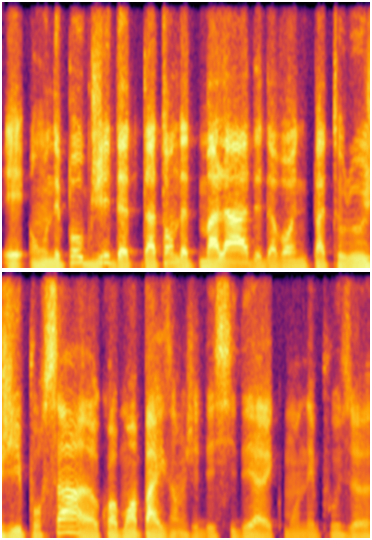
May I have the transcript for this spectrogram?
et on n'est pas obligé d'attendre d'être malade et d'avoir une pathologie pour ça. Euh, quoi. Moi, par exemple, j'ai décidé avec mon épouse euh,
